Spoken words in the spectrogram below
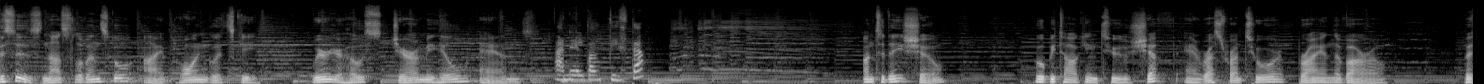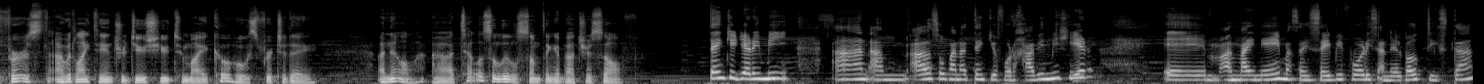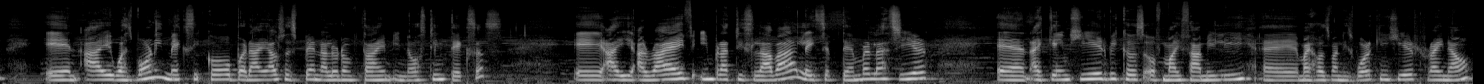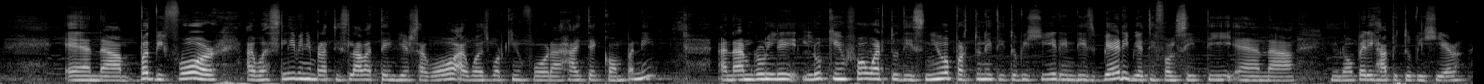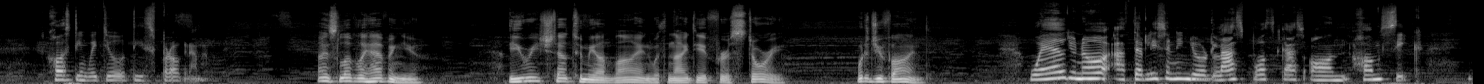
This is Na Slovensku i po anglicky. We're your hosts, Jeremy Hill and Anel Bautista. On today's show, we'll be talking to chef and restaurateur Brian Navarro. But first, I would like to introduce you to my co host for today. Anel, uh, tell us a little something about yourself. Thank you, Jeremy. And um, I also want to thank you for having me here. Um, my name, as I said before, is Anel Bautista. And I was born in Mexico, but I also spent a lot of time in Austin, Texas. Uh, I arrived in Bratislava late September last year, and I came here because of my family. Uh, my husband is working here right now, and um, but before I was living in Bratislava 10 years ago, I was working for a high tech company, and I'm really looking forward to this new opportunity to be here in this very beautiful city, and uh, you know, very happy to be here, hosting with you this program. It's lovely having you. You reached out to me online with an idea for a story. What did you find? Well, you know, after listening your last podcast on homesick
